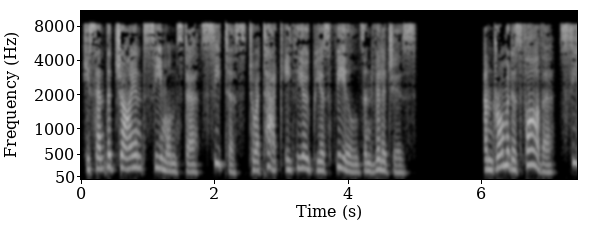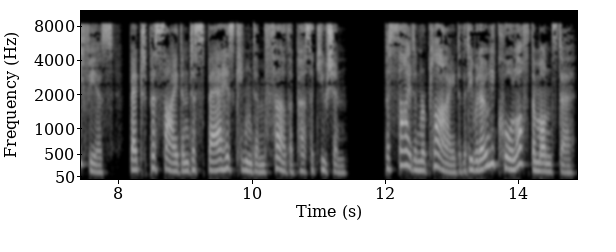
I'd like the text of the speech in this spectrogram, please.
he sent the giant sea monster Cetus to attack Ethiopia's fields and villages. Andromeda's father, Cepheus, begged Poseidon to spare his kingdom further persecution. Poseidon replied that he would only call off the monster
